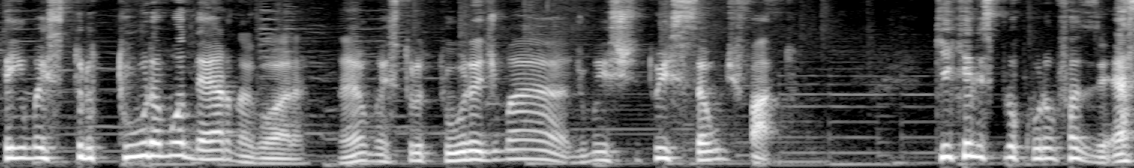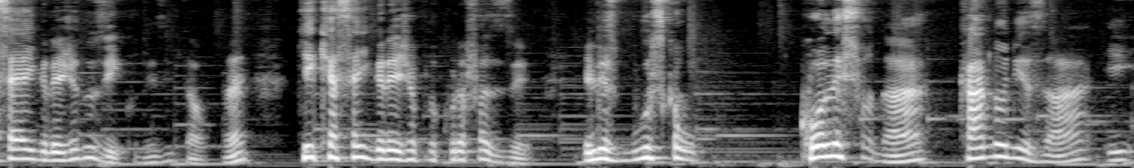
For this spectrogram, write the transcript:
tem uma estrutura moderna agora. né, uma estrutura de uma, de uma instituição de fato. O que, que eles procuram fazer? Essa é a igreja dos ícones, então. Né? O que, que essa igreja procura fazer? Eles buscam colecionar, canonizar e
